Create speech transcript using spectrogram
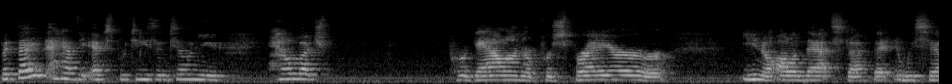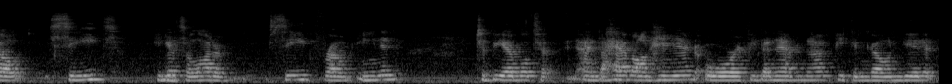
but they have the expertise in telling you how much per gallon or per sprayer or you know all of that stuff that and we sell seeds he gets a lot of seed from enid to be able to and to have on hand or if he doesn't have enough he can go and get it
